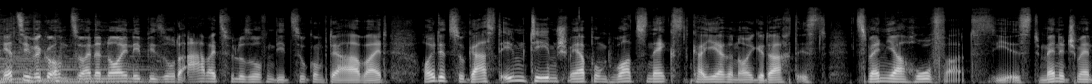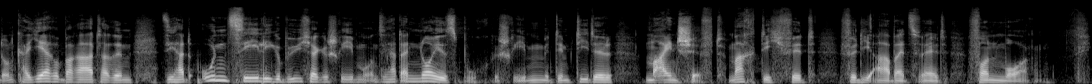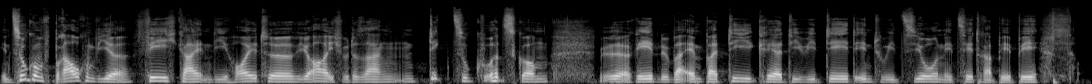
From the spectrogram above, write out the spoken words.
Herzlich willkommen zu einer neuen Episode Arbeitsphilosophen, die Zukunft der Arbeit. Heute zu Gast im Themenschwerpunkt What's Next, Karriere neu gedacht, ist Svenja Hofert. Sie ist Management- und Karriereberaterin. Sie hat unzählige Bücher geschrieben und sie hat ein neues Buch geschrieben mit dem Titel Mindshift. Mach dich fit für die Arbeitswelt von morgen. In Zukunft brauchen wir Fähigkeiten, die heute, ja, ich würde sagen, einen Tick zu kurz kommen. Wir reden über Empathie, Kreativität, Intuition etc. pp.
